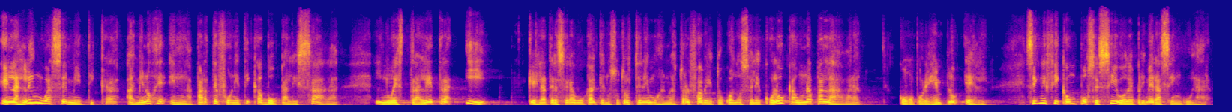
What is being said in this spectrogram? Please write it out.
En las lenguas semíticas, al menos en la parte fonética vocalizada, nuestra letra I que es la tercera vocal que nosotros tenemos en nuestro alfabeto, cuando se le coloca una palabra, como por ejemplo él, significa un posesivo de primera singular.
